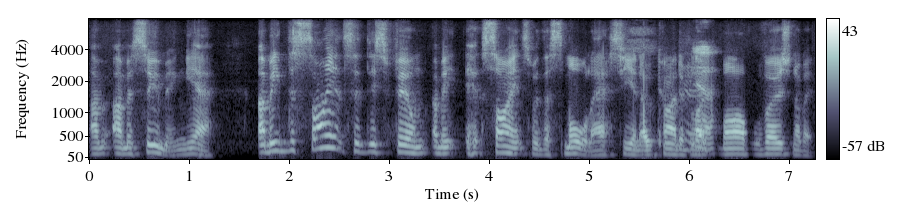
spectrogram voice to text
I'm I'm assuming, yeah. I mean, the science of this film. I mean, science with a small s, you know, kind of Yeah. like Marvel version of it.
